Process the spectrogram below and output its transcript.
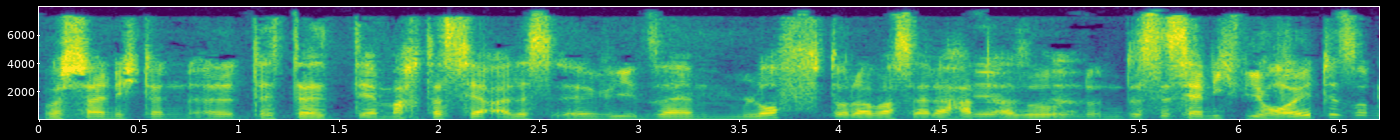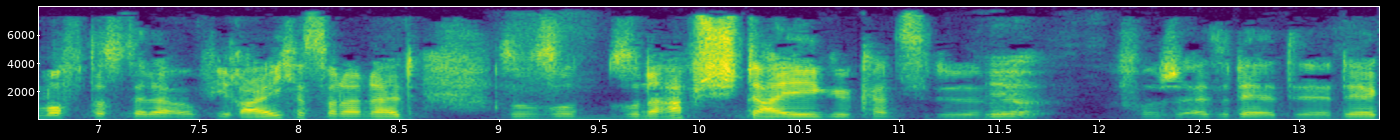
wahrscheinlich dann, äh, der, der, der macht das ja alles irgendwie in seinem Loft oder was er da hat. Ja, also, ja. Und, und das ist ja nicht wie heute so ein Loft, dass der da irgendwie reich ist, sondern halt so, so, so eine Absteige kannst du dir Ja, vorstellen. Also der, der, der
